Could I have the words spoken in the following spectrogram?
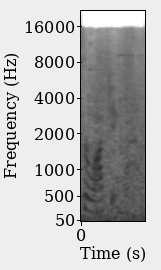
For watching.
